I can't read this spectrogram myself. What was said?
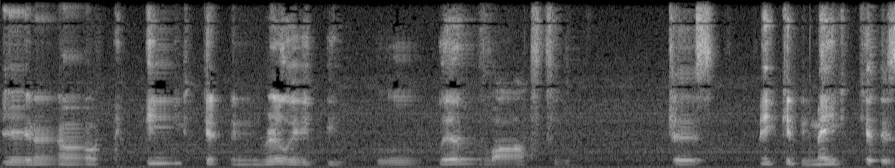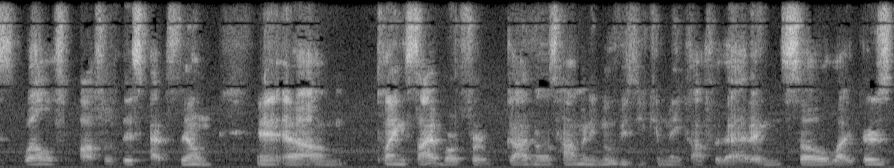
you know, he can really live off of just he can make his wealth off of this type of film and um playing cyborg for god knows how many movies you can make off of that and so like there's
